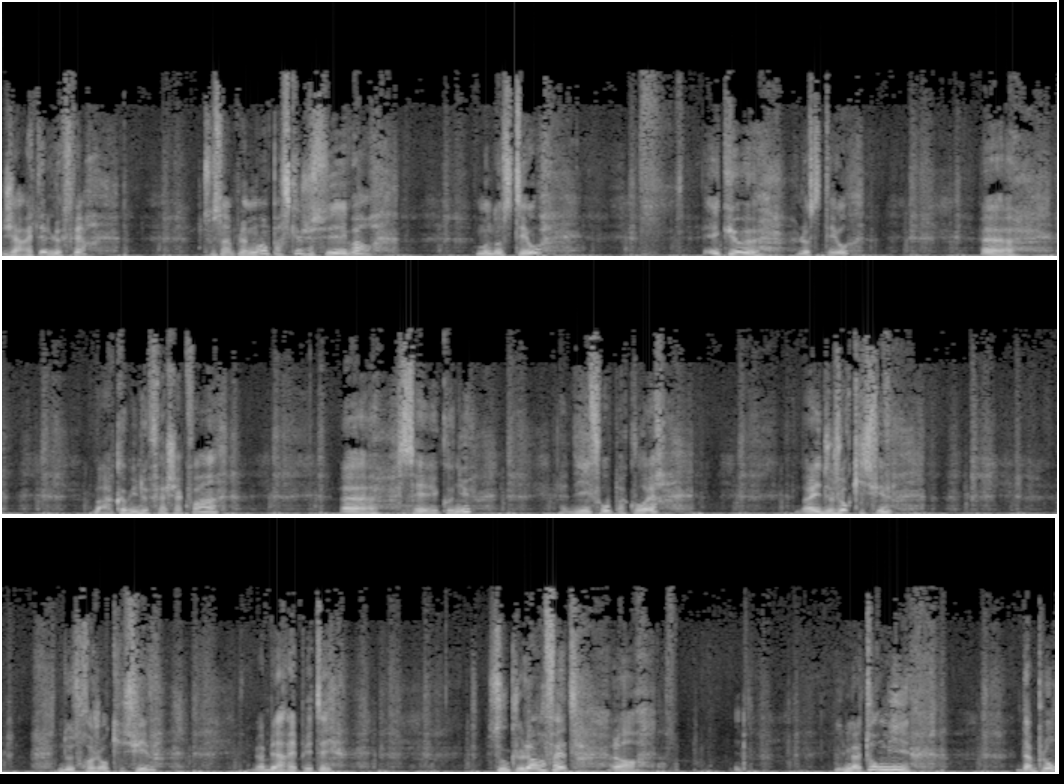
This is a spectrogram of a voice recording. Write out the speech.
j'ai arrêté de le faire tout simplement parce que je suis allé voir mon ostéo et que l'ostéo, euh, bah, comme il le fait à chaque fois, hein, euh, c'est connu, elle dit il faut pas courir dans les deux jours qui suivent, deux trois jours qui suivent, il m'a bien répété. Sauf que là en fait, alors il m'a tout remis d'aplomb.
